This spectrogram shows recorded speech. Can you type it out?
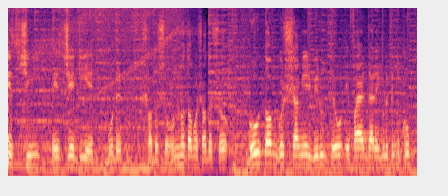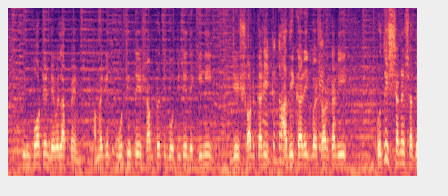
S G S J D এর বোর্ডের সদস্য অন্যতম সদস্য গৌতম গোস্বামীর বিরুদ্ধেও এফআইআর দায়ের। এগুলো কিন্তু খুব ইম্পর্টেন্ট ডেভেলপমেন্ট আমরা কিন্তু অতীতে সাম্প্রতিক অতীতে দেখিনি যে সরকারি আধিকারিক বা সরকারি প্রতিষ্ঠানের সাথে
